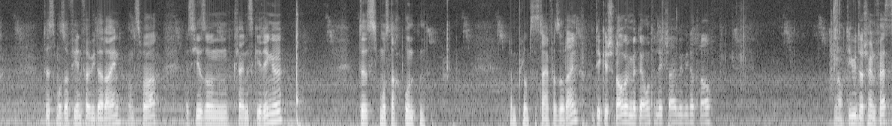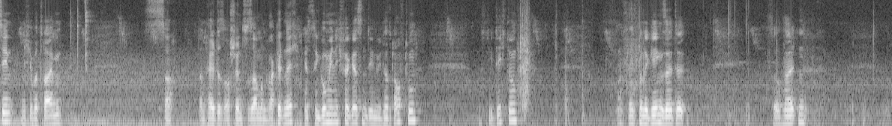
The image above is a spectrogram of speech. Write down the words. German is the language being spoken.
Das muss auf jeden Fall wieder rein und zwar ist hier so ein kleines Geringel. Das muss nach unten. Dann plumpst es da einfach so rein. Die dicke Schraube mit der Unterlegscheibe wieder drauf. Und auch die wieder schön festziehen, nicht übertreiben. So, dann hält es auch schön zusammen und wackelt nicht. Jetzt den Gummi nicht vergessen, den wieder drauf tun. Das ist die Dichtung. Vielleicht von der Gegenseite so halten,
